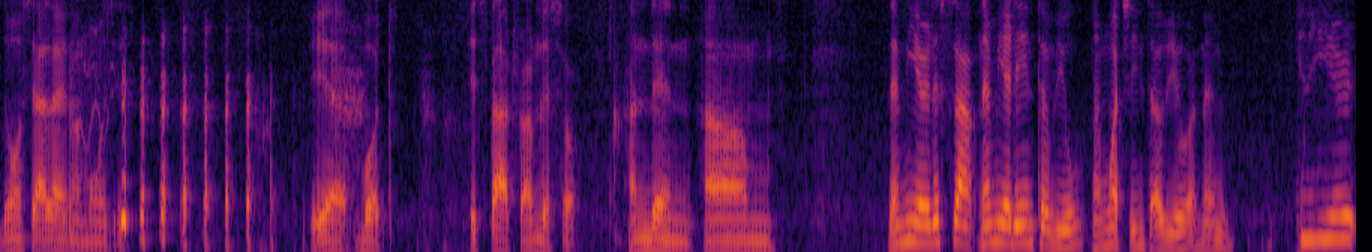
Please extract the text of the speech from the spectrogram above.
Don't say a line of Moses. yeah, but it start from there so. And then um them hear the song, them hear the interview, them watch the interview and then in hear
